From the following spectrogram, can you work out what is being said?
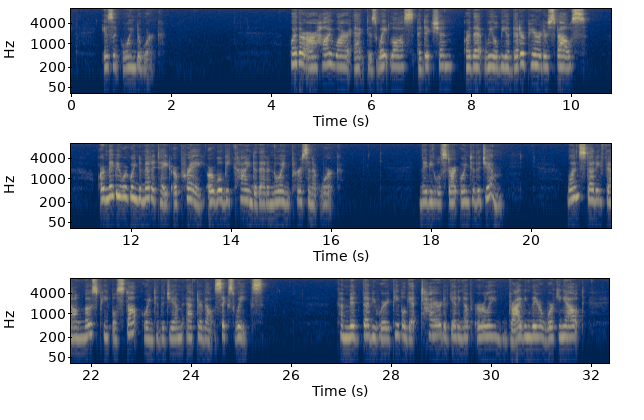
isn't going to work. Whether our high wire act is weight loss, addiction, or that we'll be a better parent or spouse, or maybe we're going to meditate or pray, or we'll be kind to that annoying person at work. Maybe we'll start going to the gym one study found most people stop going to the gym after about six weeks. Come mid February, people get tired of getting up early, driving there, working out.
